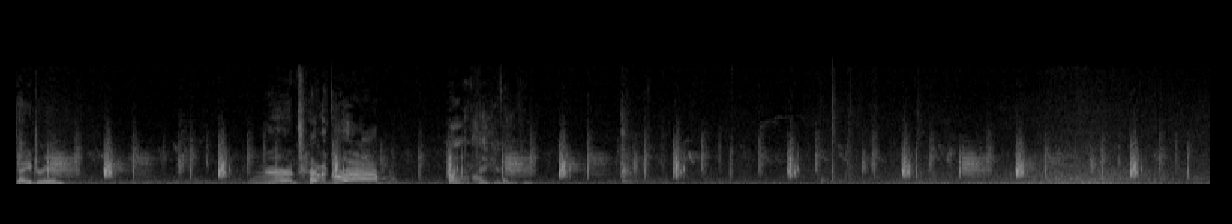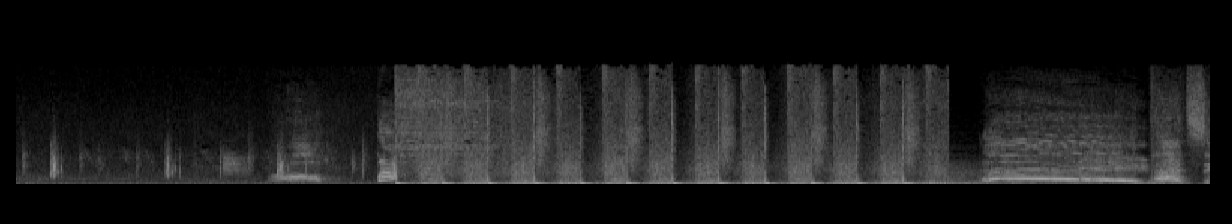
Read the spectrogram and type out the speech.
Where's Adrian? telegram. Oh, thank you. Oh, fuck! Hey, Patsy!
